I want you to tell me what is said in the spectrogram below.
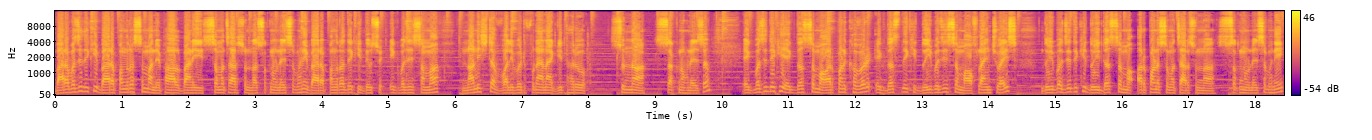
बाह्र बजेदेखि बाह्र पन्ध्रसम्म नेपाल बाणी समाचार सुन्न सक्नुहुनेछ भने बाह्र पन्ध्रदेखि दिउँसो एक बजेसम्म ननिष्ठ बलिउड पुराना गीतहरू सुन्न सक्नुहुनेछ। एक बजेदेखि एक दससम्म अर्पण खबर एक दसदेखि दुई बजेसम्म अफलाइन चोइस दुई बजेदेखि दुई दससम्म अर्पण समाचार सुन्न सक्नुहुनेछ भने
